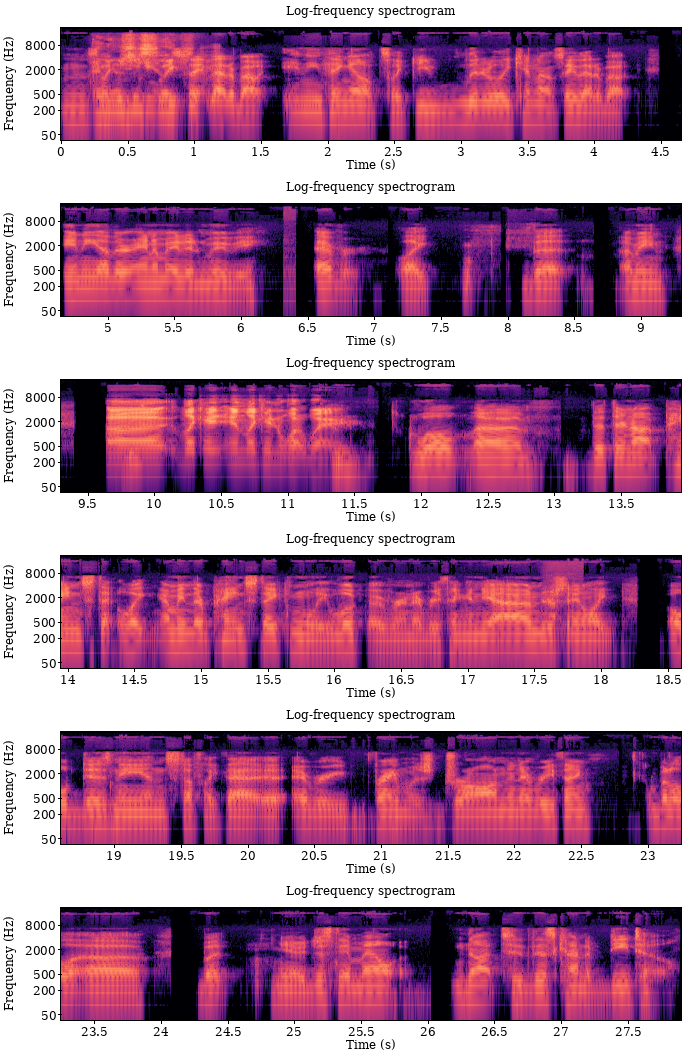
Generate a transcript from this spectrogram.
And it's And like there's you just, can't like- say that about anything else. Like you literally cannot say that about any other animated movie ever. Like that I mean, Uh, like in, in like in what way? well, um that they're not painsta like I mean they're painstakingly looked over and everything. And yeah, I understand like old Disney and stuff like that. uh, Every frame was drawn and everything, but uh, but you know, just the amount not to this kind of detail.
